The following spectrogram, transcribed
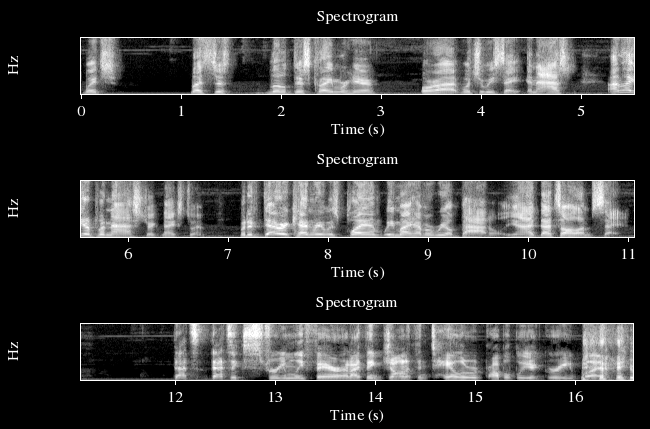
which let's just little disclaimer here, or uh, what should we say? An ast. I'm not going to put an asterisk next to him, but if Derrick Henry was playing, we might have a real battle. You know, that's all I'm saying. That's that's extremely fair, and I think Jonathan Taylor would probably agree. But he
